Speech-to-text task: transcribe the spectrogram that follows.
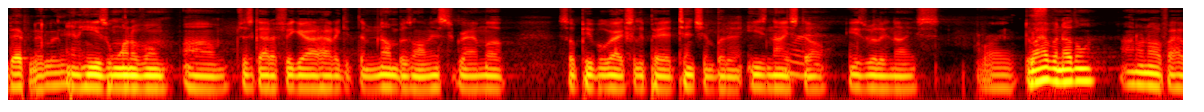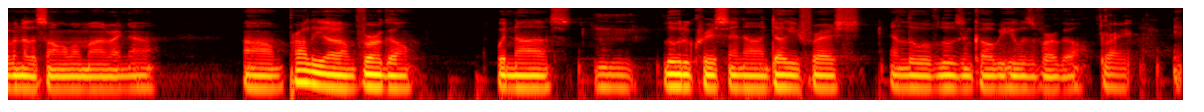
Definitely. and he's one of them. Um, just got to figure out how to get them numbers on Instagram up so people actually pay attention. But uh, he's nice though. He's really nice. Right. Do I have another one? I don't know if I have another song on my mind right now. Um, probably um, Virgo with Nas, Mm, Ludacris, and uh, Dougie Fresh. In lieu of losing Kobe, he was Virgo. right. Yeah,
